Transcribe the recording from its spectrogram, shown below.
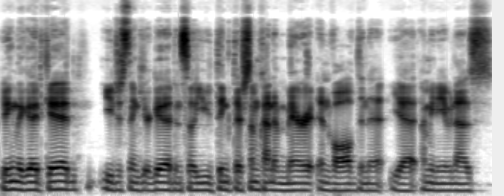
being the good kid. You just think you're good, and so you think there's some kind of merit involved in it. Yet, I mean, even as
